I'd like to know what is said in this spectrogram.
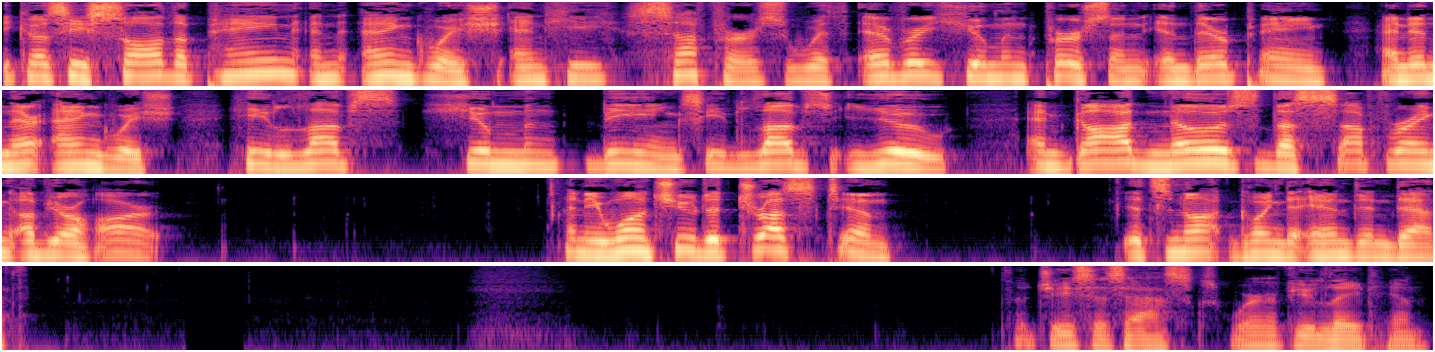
Because he saw the pain and anguish, and he suffers with every human person in their pain and in their anguish. He loves human beings. He loves you. And God knows the suffering of your heart. And He wants you to trust Him. It's not going to end in death. Jesus asks, Where have you laid him?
